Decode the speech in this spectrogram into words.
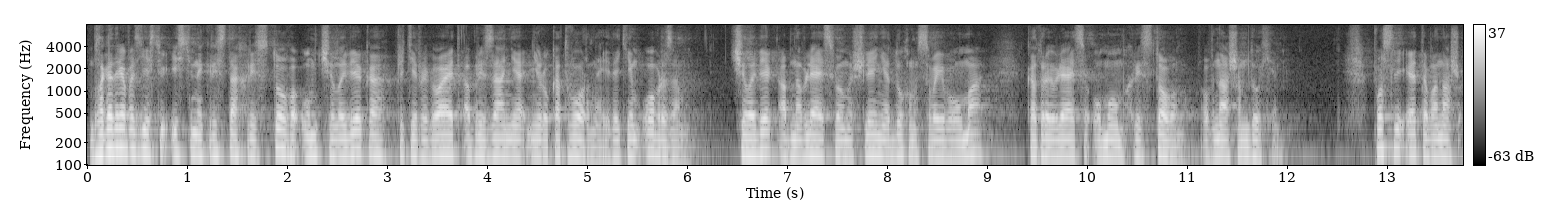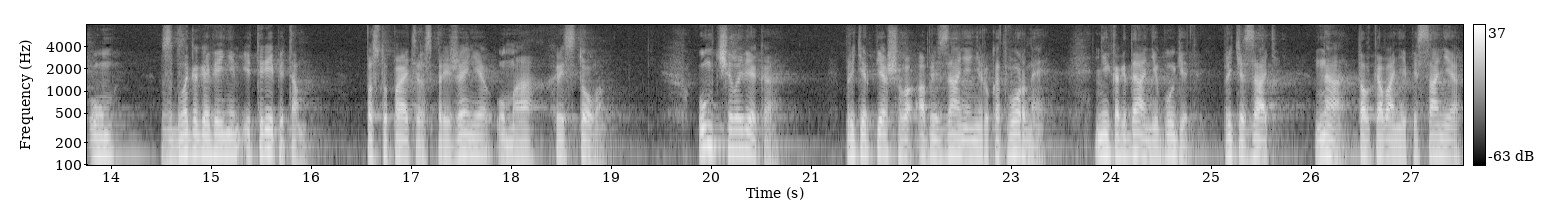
Благодаря воздействию истины креста Христова ум человека претерпевает обрезание нерукотворное, и таким образом человек обновляет свое мышление духом своего ума, который является умом Христовым в нашем духе. После этого наш ум с благоговением и трепетом поступает в распоряжение ума Христова. Ум человека, претерпевшего обрезание нерукотворное, никогда не будет притязать на толкование Писания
